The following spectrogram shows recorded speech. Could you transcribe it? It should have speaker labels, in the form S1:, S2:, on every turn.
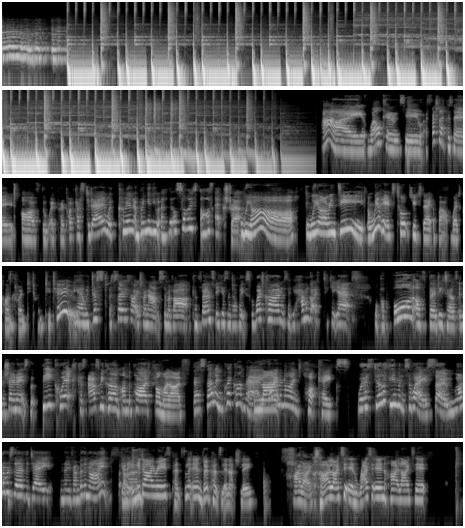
S1: Thank you. Welcome to a special episode of the WedPro podcast. Today, we're coming and bringing you a little slice of extra.
S2: We are. We are indeed. And we're here to talk to you today about WedCon 2022.
S1: Yeah, we're just so excited to announce some of our confirmed speakers and topics for WedCon. So if you haven't got a ticket yet, We'll pop all of the details in the show notes, but be quick because as we come on the pod,
S2: oh my life,
S1: they're selling quick, aren't they?
S2: Like Bear in mind, hotcakes.
S1: We're still a few months away, so we want to reserve the date November the 9th.
S2: Get it in your diaries, pencil it in. Don't pencil it in, actually.
S1: Highlight.
S2: Highlight it in, write it in, highlight it,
